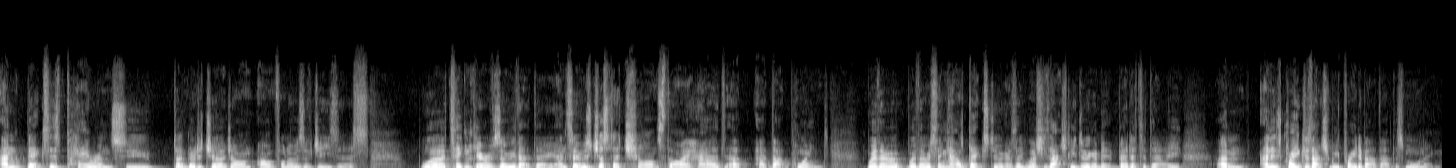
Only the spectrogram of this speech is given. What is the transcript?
And Bex's parents, who don't go to church, aren't, aren't followers of Jesus, were taking care of Zoe that day. And so it was just a chance that I had at, at that point where they, were, where they were saying, How's Bex doing? I said, Well, she's actually doing a bit better today. Um, and it's great because actually we prayed about that this morning.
